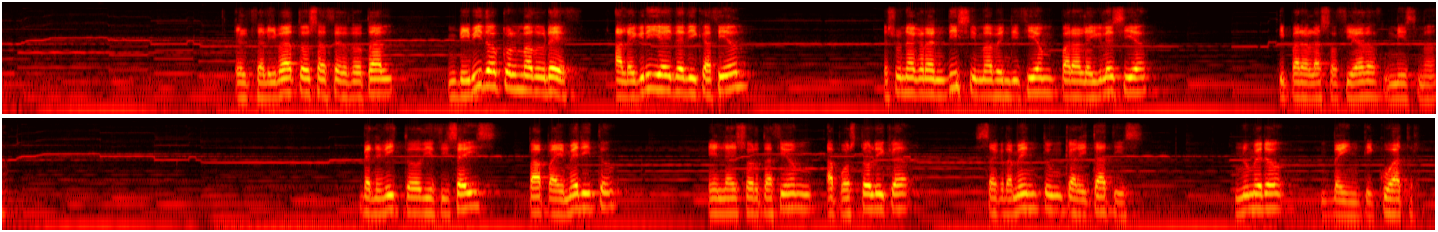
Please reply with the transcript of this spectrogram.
El celibato sacerdotal, vivido con madurez, alegría y dedicación, es una grandísima bendición para la Iglesia y para la sociedad misma. Benedicto XVI, Papa emérito, en la exhortación apostólica Sacramentum Caritatis, número 24.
